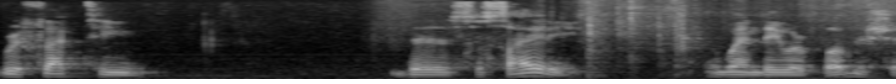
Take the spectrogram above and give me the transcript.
reflecting the society when they were published.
